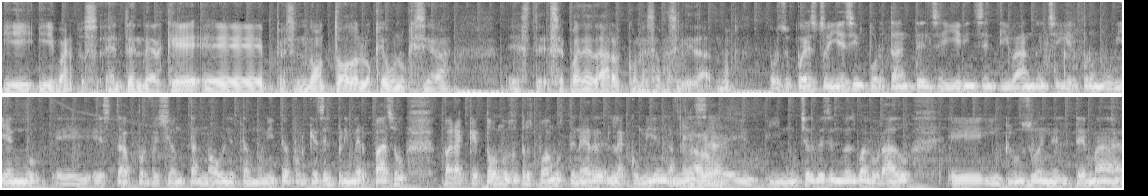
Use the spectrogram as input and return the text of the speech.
y, y bueno, pues entender que eh, pues no todo lo que uno quisiera este, se puede dar con esa facilidad, ¿no? Por supuesto, y es importante el seguir incentivando, el seguir promoviendo eh, esta profesión tan noble, tan bonita, porque es el primer paso para que todos nosotros podamos tener la comida en la mesa eh, y muchas veces no es valorado, eh, incluso en el tema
